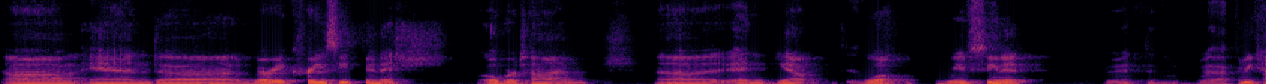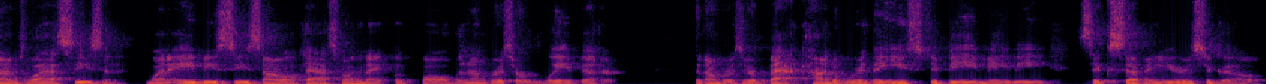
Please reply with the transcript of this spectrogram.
um, and uh, very crazy finish overtime. Uh, and you know, look, we've seen it uh, three times last season. When ABC simulcast Monday Night Football, the numbers are way better. The numbers are back kind of where they used to be maybe six, seven years ago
